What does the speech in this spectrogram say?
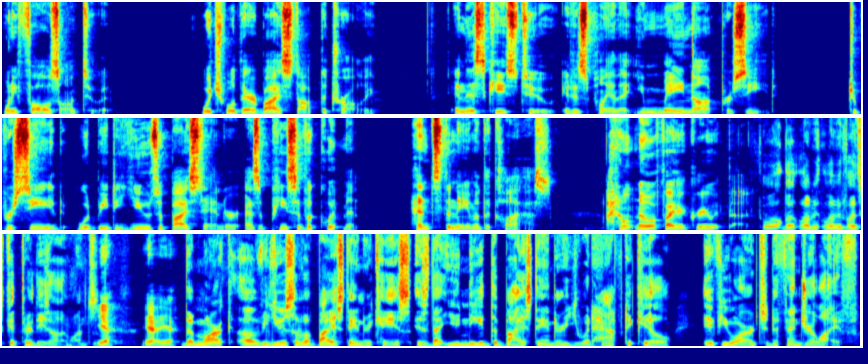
when he falls onto it which will thereby stop the trolley. In this case, too, it is plain that you may not proceed. To proceed would be to use a bystander as a piece of equipment, hence the name of the class. I don't know if I agree with that. Well, let, let, me, let me let's get through these other ones. Yeah, yeah, yeah. The mark of use of a bystander case is that you need the bystander you would have to kill if you are to defend your life.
